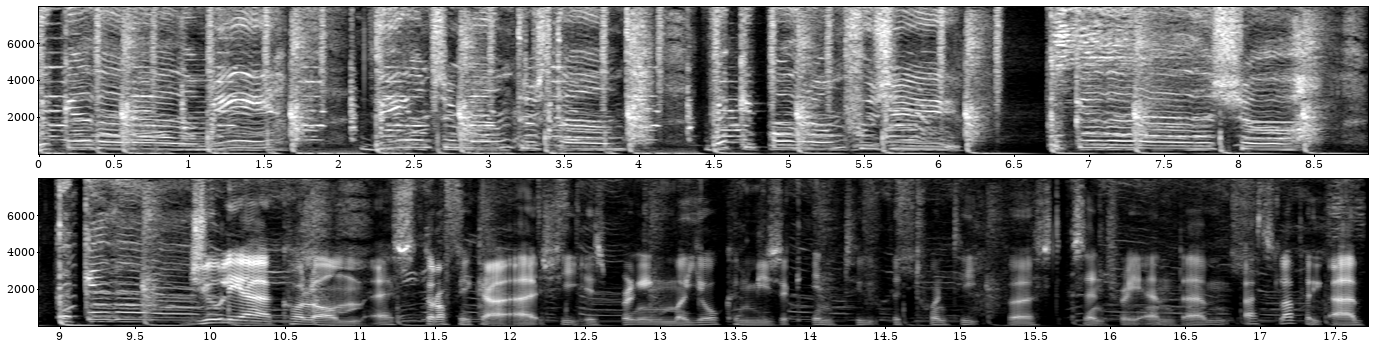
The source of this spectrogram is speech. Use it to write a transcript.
Què quedarà de mi? Digue'm si mentrestant d'aquí podrem fugir. Què quedarà d'això? Julia Colom, Estrofica. uh, she is bringing Mallorcan music into the 21st century, and um, that's lovely. Um,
